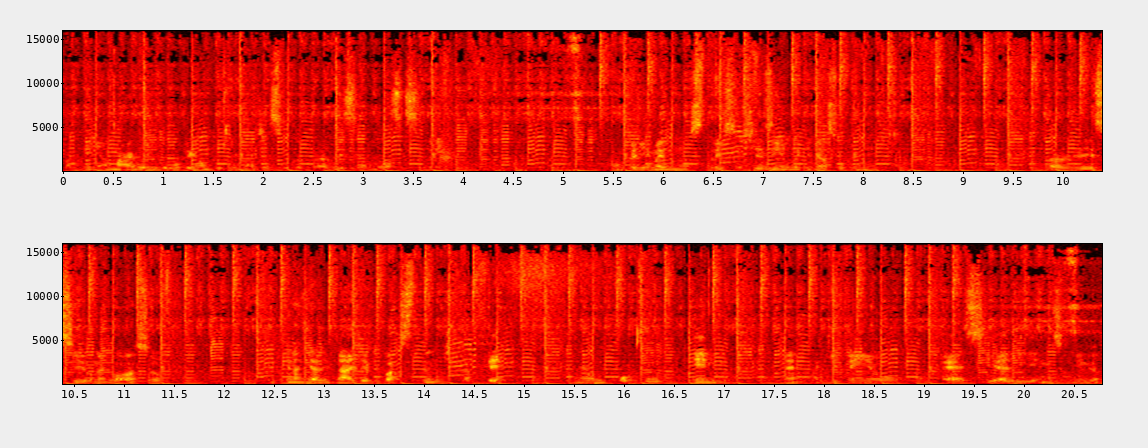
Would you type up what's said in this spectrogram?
Tá bem amargo ainda, eu vou pegar um pouquinho mais de açúcar pra ver se adoça esse trem. Peguei mais uns três sachezinhos aqui de açúcar, gente. Pra ver se o negócio aqui na realidade é bastante café, é um copo M, né? Aqui tem o S, L M, se não me engano,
